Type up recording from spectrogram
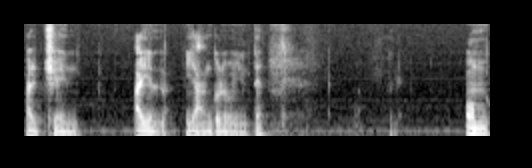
al centro agli angoli ovviamente Home,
